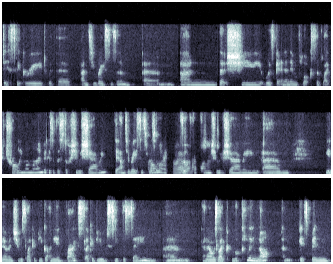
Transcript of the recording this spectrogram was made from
disagreed with her anti-racism um, and that she was getting an influx of like trolling online because of the stuff she was sharing, the anti-racist oh she was sharing. Um, you know, and she was like, "Have you got any advice? Like, have you received the same?" Um, and I was like, "Luckily not." And it's been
